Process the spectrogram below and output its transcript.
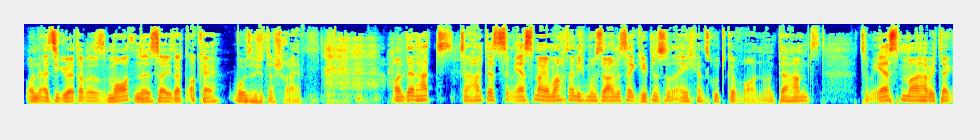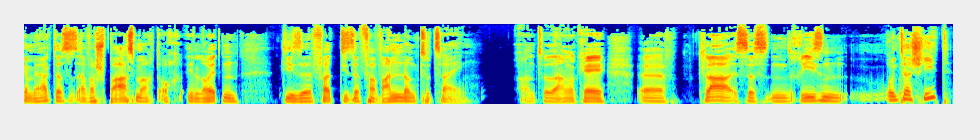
Und als ich gehört habe, dass es Morten ist, habe ich gesagt, okay, wo soll ich unterschreiben? Und dann hat, da habe ich das zum ersten Mal gemacht und ich muss sagen, das Ergebnis ist eigentlich ganz gut geworden. Und da haben zum ersten Mal habe ich da gemerkt, dass es einfach Spaß macht, auch den Leuten diese diese Verwandlung zu zeigen und zu sagen, okay, äh, klar ist das ein Riesenunterschied,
